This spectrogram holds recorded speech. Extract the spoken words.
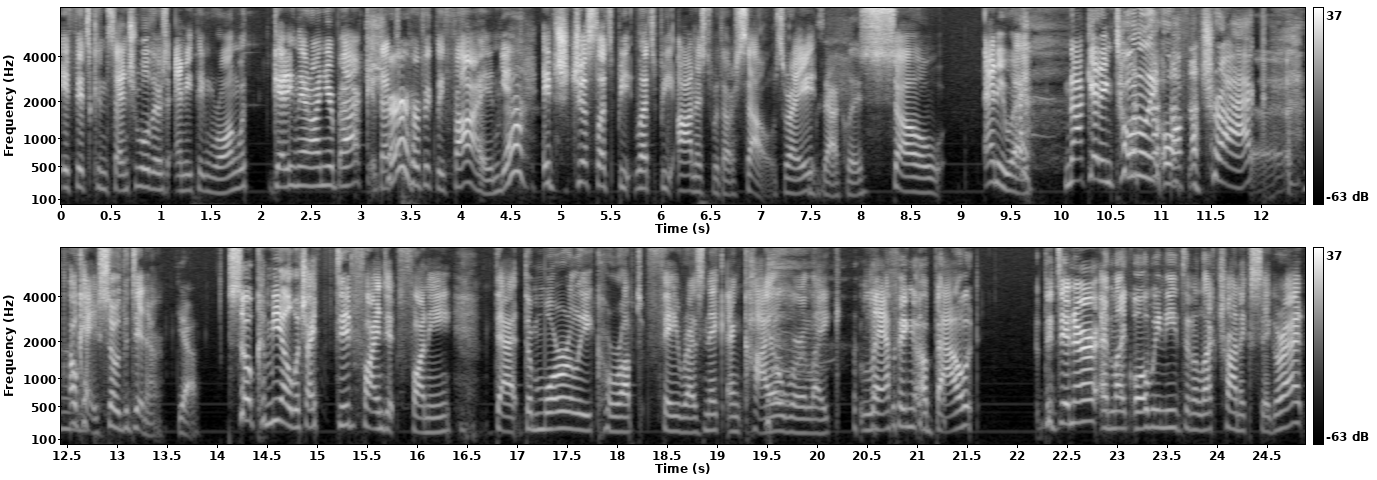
if it's consensual, there's anything wrong with getting there on your back. That's perfectly fine. Yeah. It's just let's be let's be honest with ourselves, right? Exactly. So, anyway, not getting totally off track. Okay, so the dinner. Yeah. So Camille, which I did find it funny that the morally corrupt Faye Resnick and Kyle were like laughing about the dinner and like all we need is an electronic cigarette.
